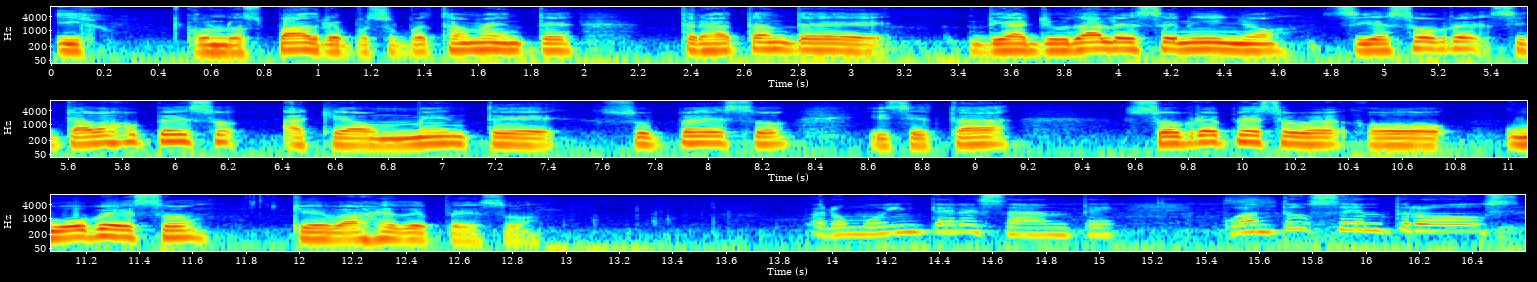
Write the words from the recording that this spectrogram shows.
y con los padres, pues supuestamente, tratan de, de ayudarle a ese niño, si es sobre, si está bajo peso, a que aumente su peso y si está sobrepeso o u obeso, que baje de peso. Pero muy interesante. ¿Cuántos centros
